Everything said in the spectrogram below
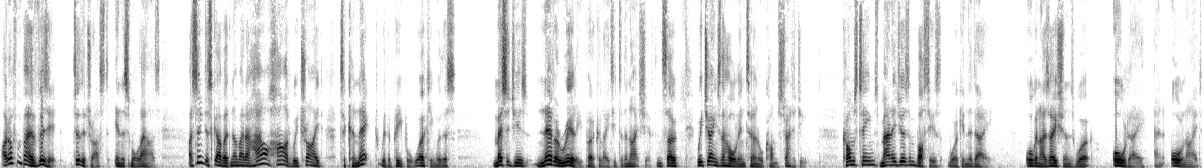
I'd often pay a visit to the trust in the small hours I soon discovered no matter how hard we tried to connect with the people working with us, messages never really percolated to the night shift. And so we changed the whole internal comms strategy. Comms teams, managers, and bosses work in the day. Organizations work all day and all night.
